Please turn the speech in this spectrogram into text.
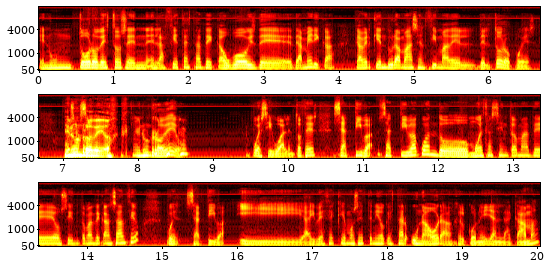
en un toro de estos, en, en las fiestas estas de cowboys de, de América, que a ver quién dura más encima del, del toro, pues... pues en un rodeo. En un rodeo. Pues igual, entonces se activa, se activa cuando muestra síntomas de o síntomas de cansancio, pues se activa. Y hay veces que hemos tenido que estar una hora, Ángel, con ella en la cama,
